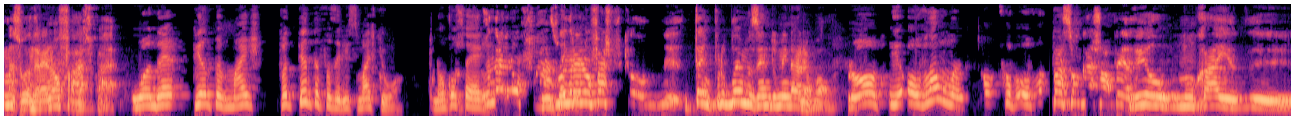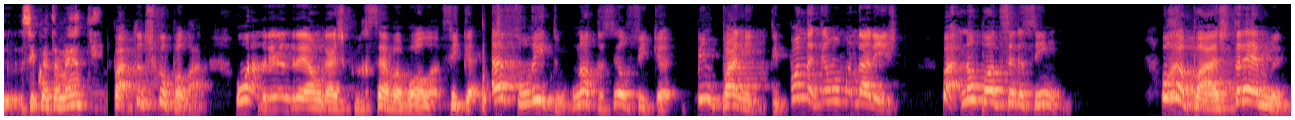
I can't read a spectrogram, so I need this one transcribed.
Mas o André não faz, pá. O André tenta mais, tenta fazer isso mais que o homem. Não consegue. O André não faz, o André não faz porque ele tem problemas em dominar a bola. Pronto, e houve lá um lance. Desculpa, houve lá- Passa um gajo ao pé dele num raio de 50 metros. Pá, tu desculpa lá. O André André é um gajo que recebe a bola, fica aflito. Nota-se, ele fica em pânico. Tipo, onde é que eu vou mandar isto? Pá, não pode ser assim. O rapaz treme,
